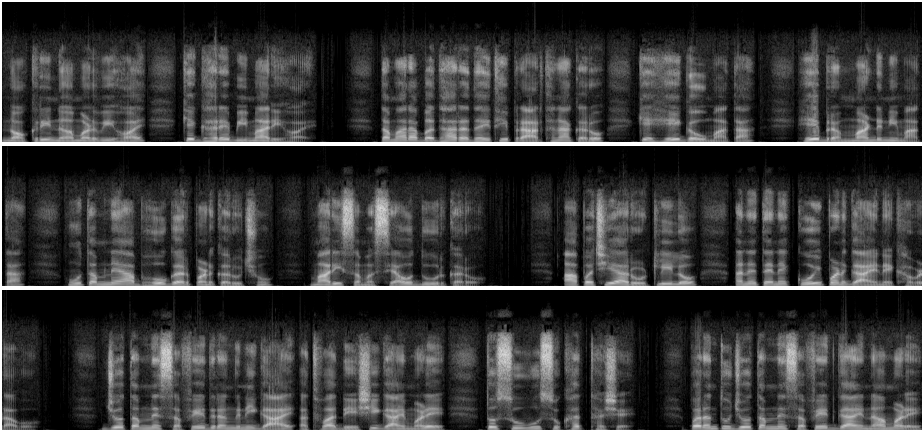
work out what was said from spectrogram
નોકરી ન મળવી હોય, કે ઘરે બીમારી હોય. તમારા બધા હૃદયથી પ્રાર્થના કરો કે, હે ગૌમાતા, હે બ્રહ્માંડની માતા, હું તમને આ ભોગ અર્પણ કરું છું, મારી સમસ્યાઓ દૂર કરો. આ પછી આ રોટલી લો અને તેને કોઈ પણ ગાયને ખવડાવો. જો તમને સફેદ રંગની ગાય અથવા દેશી ગાય મળે, તો સૂવું સુખદ થશે. પરંતુ જો તમને સફેદ ગાય ન મળે,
